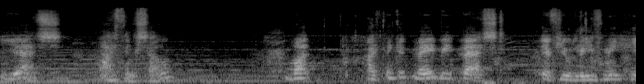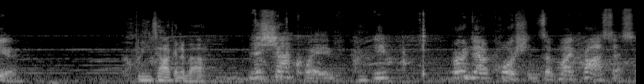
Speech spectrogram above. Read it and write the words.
Yes, I think so. But I think it may be best if you leave me here. What are you talking about? The shockwave. It burned out portions of my processor.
